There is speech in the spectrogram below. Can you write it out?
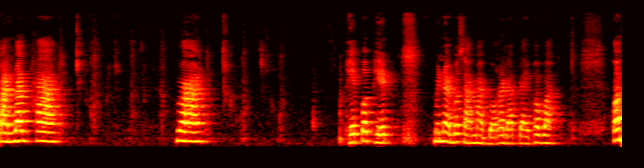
การวัดค่าว่าเพชรว่าเพชรไม่น่อยบ่สามารถบอกระดับใดเพราะว่า ความ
